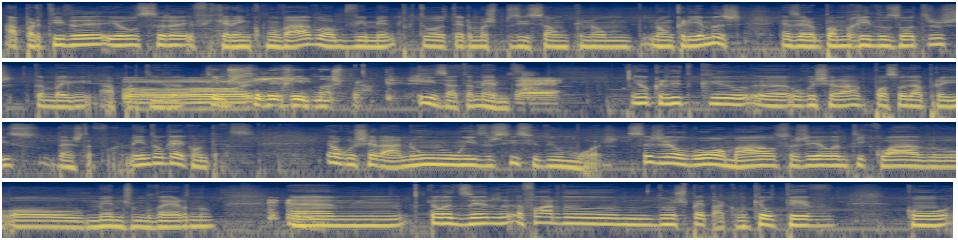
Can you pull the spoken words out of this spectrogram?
À partida eu serei, eu ficarei incomodado, obviamente, porque estou a ter uma exposição que não, não queria, mas quer dizer, eu para me rir dos outros também à partida. Temos que Pois. saber rir de nós próprios. Exatamente. É. Eu acredito que uh, o Rui Xará possa olhar para isso desta forma. Então o que é que acontece? É o Rui Xará num exercício de humor, seja ele bom ou mau, seja ele antiquado ou menos moderno, um, ele a dizer, a falar de, de um espetáculo que ele teve com, uh,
